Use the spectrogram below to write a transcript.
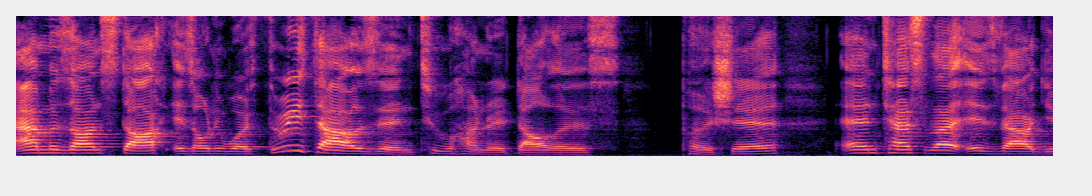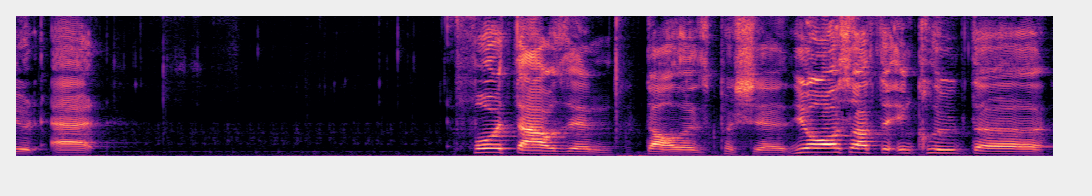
Amazon stock is only worth three thousand two hundred dollars per share, and Tesla is valued at four thousand dollars per share. You also have to include the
